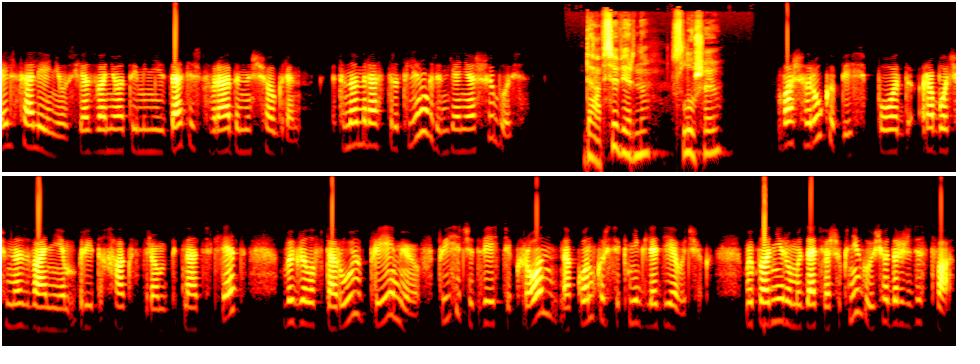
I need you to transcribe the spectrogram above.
Эльса Олениус. Я звоню от имени издательства Рабин и Шогрен. Это номер Астрид Лингрен, я не ошиблась? Да, все верно. Слушаю. Ваша рукопись под рабочим названием Брита Хакстрем «15 лет» выиграла вторую премию в 1200 крон на конкурсе книг для девочек. Мы планируем издать вашу книгу еще до Рождества.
